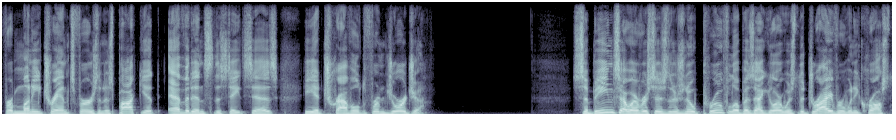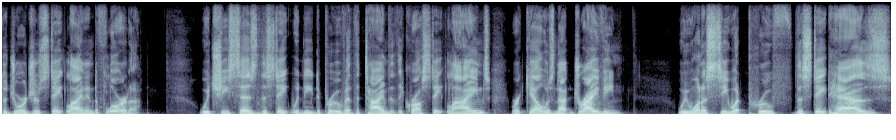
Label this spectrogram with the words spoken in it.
for money transfers in his pocket, evidence, the state says, he had traveled from Georgia. Sabines, however, says there's no proof Lopez Aguilar was the driver when he crossed the Georgia state line into Florida, which she says the state would need to prove. At the time that they crossed state lines, Raquel was not driving. We want to see what proof the state has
